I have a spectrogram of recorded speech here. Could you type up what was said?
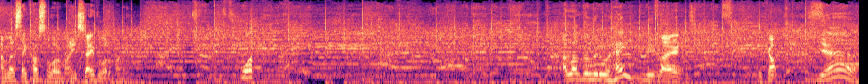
unless they cost a lot of money, save a lot of money. What? I love the little hey, like Pick up. yeah.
